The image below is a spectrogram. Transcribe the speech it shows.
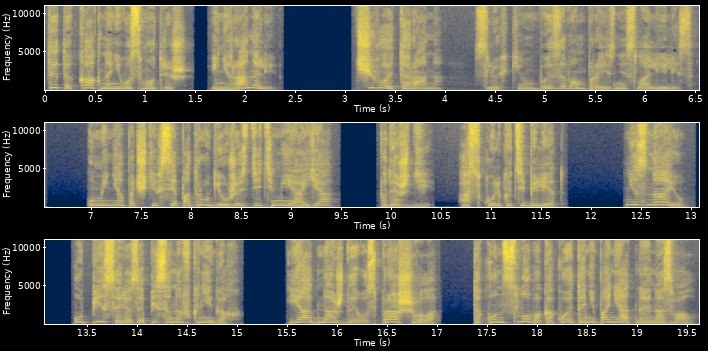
Ты-то как на него смотришь? И не рано ли? Чего это рано? С легким вызовом произнесла Лилис. У меня почти все подруги уже с детьми, а я... Подожди, а сколько тебе лет? Не знаю, у писаря записано в книгах. Я однажды его спрашивала, так он слово какое-то непонятное назвал.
